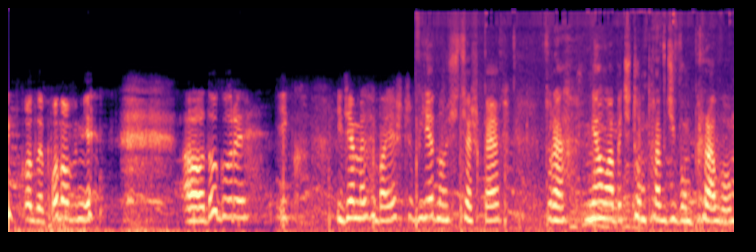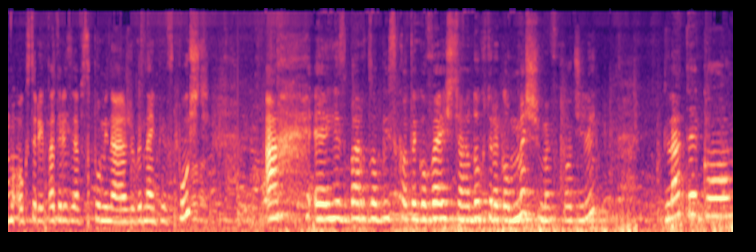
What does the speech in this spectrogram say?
I wchodzę ponownie do góry i idziemy chyba jeszcze w jedną ścieżkę, która miała być tą prawdziwą prawą, o której Patrycja wspominała, żeby najpierw pójść. A e, jest bardzo blisko tego wejścia, do którego myśmy wchodzili. Dlatego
